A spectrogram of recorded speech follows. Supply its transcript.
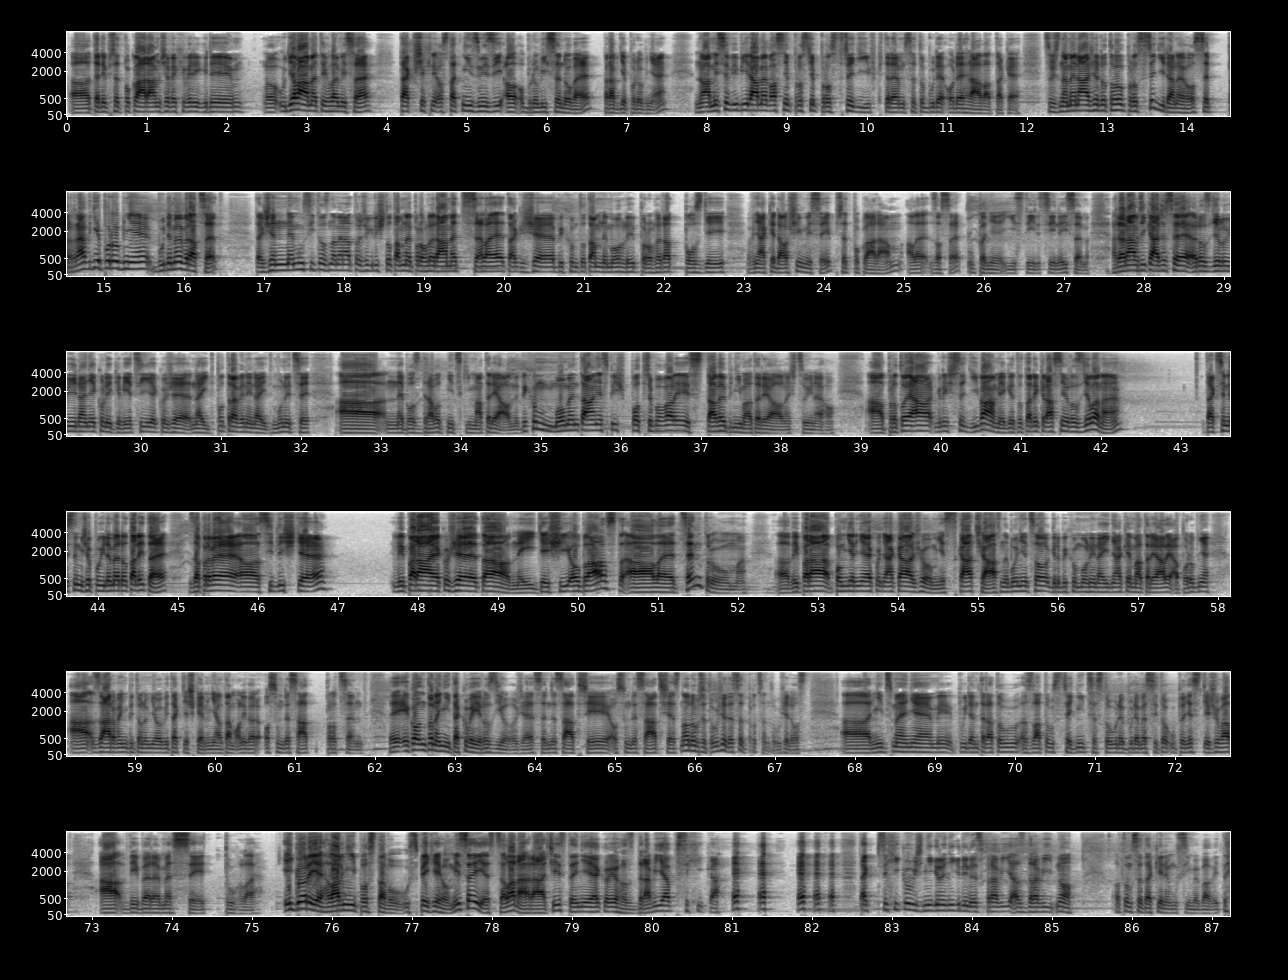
Uh, tedy předpokládám, že ve chvíli, kdy uh, uděláme tyhle mise, tak všechny ostatní zmizí a obnoví se nové, pravděpodobně. No a my si vybíráme vlastně prostě prostředí, v kterém se to bude odehrávat také. Což znamená, že do toho prostředí daného se pravděpodobně budeme vracet, takže nemusí to znamenat to, že když to tam neprohledáme celé, takže bychom to tam nemohli prohledat později v nějaké další misi, předpokládám, ale zase úplně jistý si nejsem. Hra nám říká, že se rozdělují na několik věcí, jakože najít potraviny, najít munici a nebo zdravotnický materiál. My bychom momentálně spíš potřebovali stavební materiál než co jiného. A proto já, když se dívám, jak je to tady krásně rozdělené, tak si myslím, že půjdeme do tady té. Za prvé uh, sídliště vypadá jako, že ta nejtěžší oblast, ale centrum vypadá poměrně jako nějaká že, městská část nebo něco, kde bychom mohli najít nějaké materiály a podobně a zároveň by to nemělo být tak těžké. Měl tam Oliver 80%. E, jako on to není takový rozdíl, že? 73, 86, no dobře, to už je 10%, to už je dost. Uh, nicméně my půjdeme teda tou zlatou střední cestou, nebudeme si to úplně stěžovat a vybereme si tuhle. Igor je hlavní postavou, úspěch jeho mise je zcela na hráči, stejně jako jeho zdraví a psychika. tak psychiku už nikdo nikdy nespraví a zdraví, no, o tom se taky nemusíme bavit.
